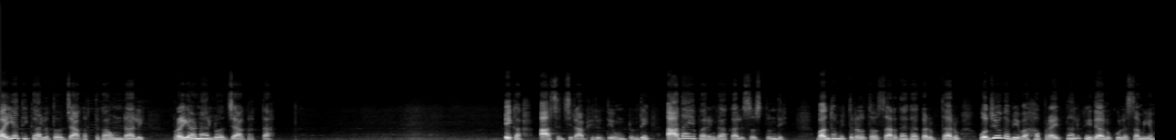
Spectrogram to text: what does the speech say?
పై అధికారులతో జాగ్రత్తగా ఉండాలి. ప్రయాణాల్లో జాగ్రత్త. ఇక ఆశించిన అభివృద్ధి ఉంటుంది ఆదాయపరంగా కలిసొస్తుంది. బంధుమిత్రులతో సరదాగా గడుపుతారు ఉద్యోగ వివాహ ప్రయత్నాలకు ఇది అనుకూల సమయం.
